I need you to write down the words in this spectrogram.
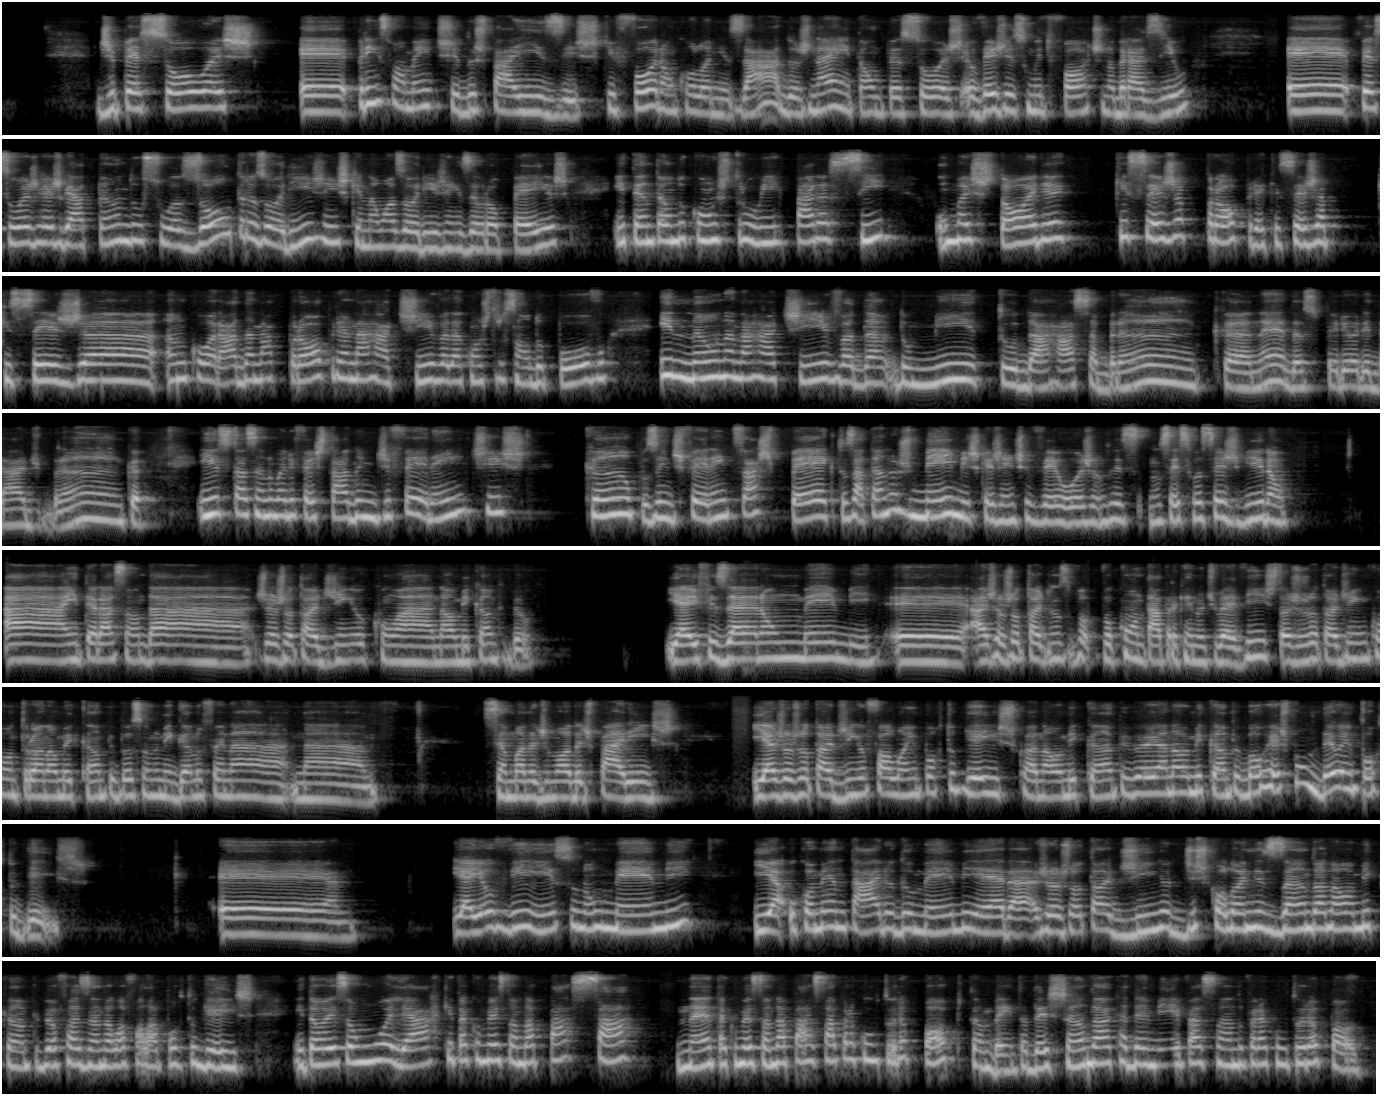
de pessoas, é, principalmente dos países que foram colonizados, né? Então, pessoas, eu vejo isso muito forte no Brasil, é, pessoas resgatando suas outras origens, que não as origens europeias, e tentando construir para si uma história que seja própria, que seja que seja ancorada na própria narrativa da construção do povo e não na narrativa da, do mito da raça branca, né, da superioridade branca. E isso está sendo manifestado em diferentes campos, em diferentes aspectos, até nos memes que a gente vê hoje. Não sei, não sei se vocês viram a interação da Jojo Todinho com a Naomi Campbell. E aí fizeram um meme. É, a Jojo Todinho, vou, vou contar para quem não tiver visto, a Jojo Todinho encontrou a Naomi Campbell, se eu não me engano, foi na, na Semana de Moda de Paris. E a Jojo Todinho falou em português com a Naomi Campbell e a Naomi Campbell respondeu em português. É, e aí eu vi isso num meme e a, o comentário do meme era Jojo Todinho descolonizando a Naomi Campbell, fazendo ela falar português. Então, esse é um olhar que está começando a passar, né? Está começando a passar para a cultura pop também, está deixando a academia e passando para a cultura pop.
